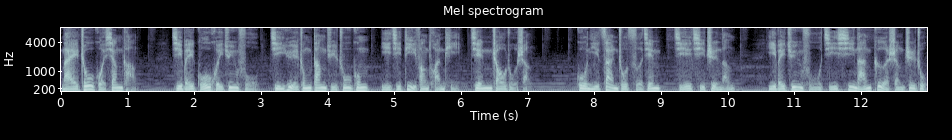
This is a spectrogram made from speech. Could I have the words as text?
乃周过香港，即为国会军府及粤中当局诸公以及地方团体兼招入省。故拟暂驻此间，竭其智能，以为军府及西南各省支柱。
